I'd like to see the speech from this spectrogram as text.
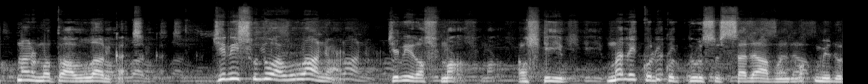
আপনার মতো আল্লাহর কাছে যিনি শুধু আল্লাহ নয় যিনি রহমা الرحيم. ملك القدوس السلام المؤمن.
